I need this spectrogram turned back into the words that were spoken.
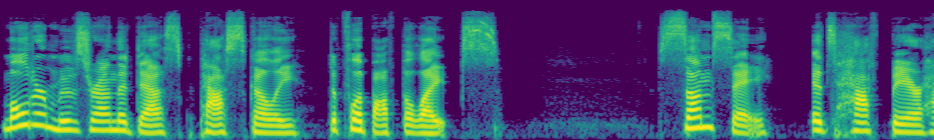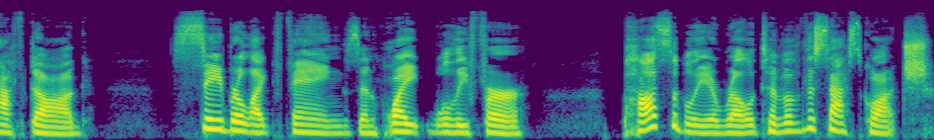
Mulder moves around the desk past Scully to flip off the lights. Some say it's half bear, half dog, saber like fangs and white woolly fur, possibly a relative of the Sasquatch.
